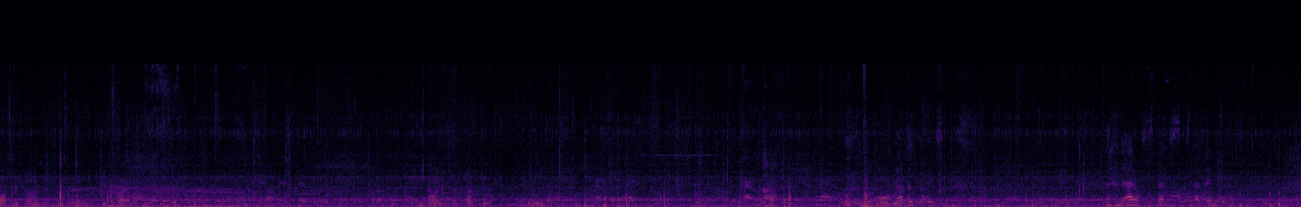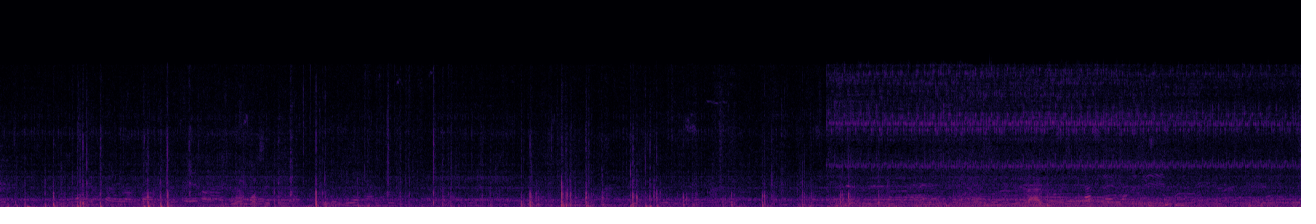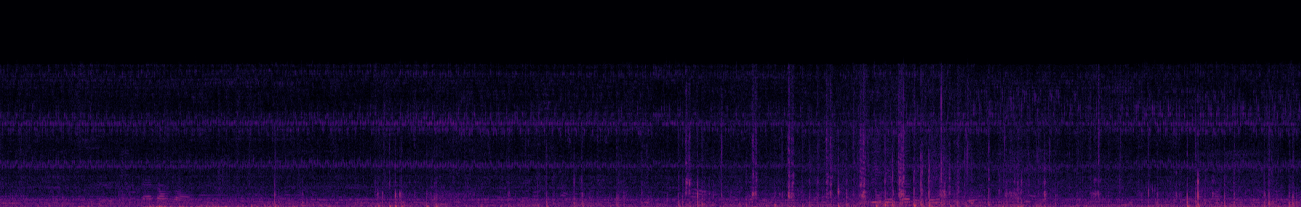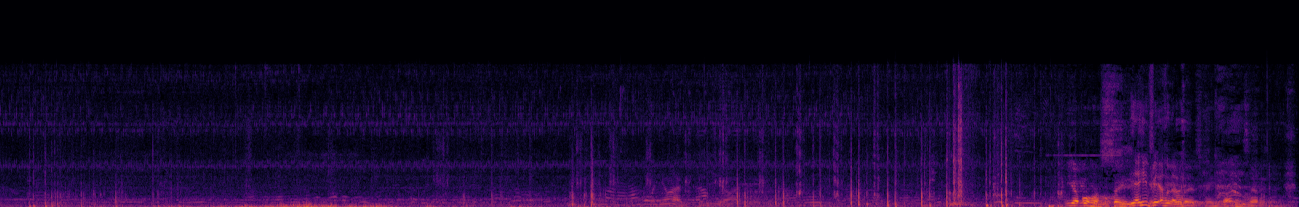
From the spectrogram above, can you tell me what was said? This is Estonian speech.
vastus on äh, tipp aega. nii tavaliselt saab karpida. natuke võiks. naerusest täpsusest läheb enne. E a borraceira? E aí, Verla?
